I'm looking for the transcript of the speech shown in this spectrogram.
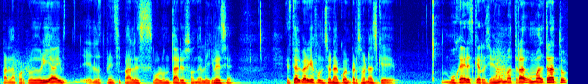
para la Procuraduría y los principales voluntarios son de la iglesia. Este albergue funciona con personas que, mujeres que reciben un, un maltrato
